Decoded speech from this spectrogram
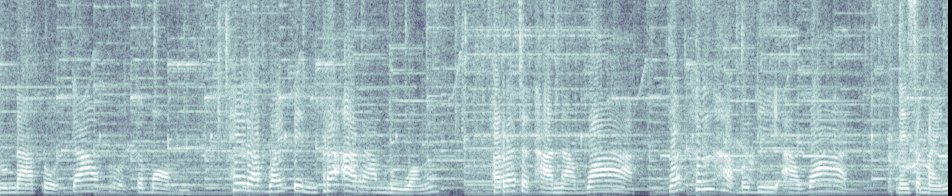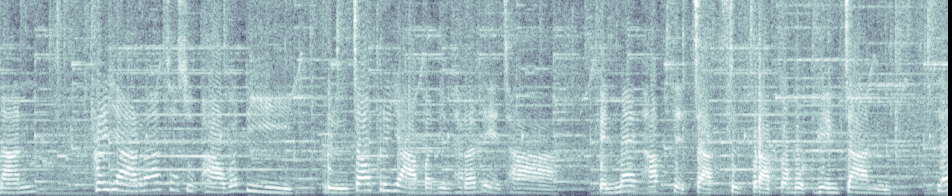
รุณาโปรดเกล้าโปรดกระหม่อม ให้รับไว้เป็นพระอารามหลวง พระราชทานนามว่า วัดคฤหบดีอาวาสในสมัยนั้น พระยาราชสุภาวดี หรือเจ้าพระยาบดินทรเดชา เป็นแม่ทัพเสร็จจากศึกปราบกบฏเวียงจันทร์และ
